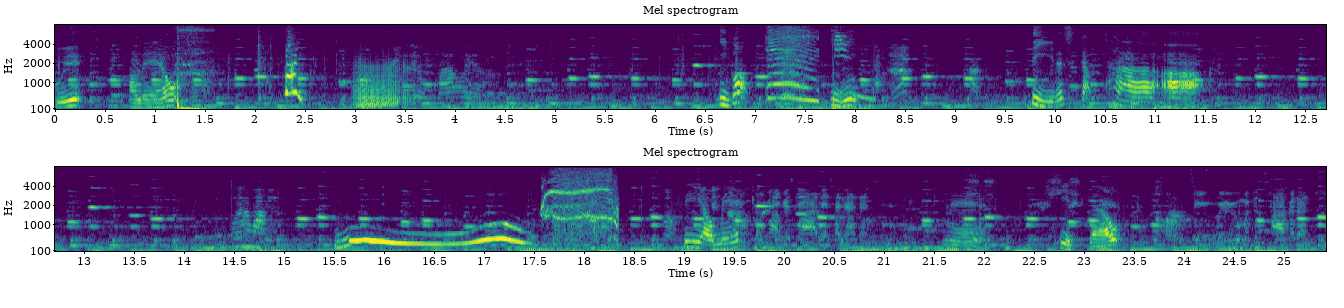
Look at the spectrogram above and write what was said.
อุ้ยเอาแล้วเร็วมากเลยอะอีกก็อีกตีนะสกับทาอะเฮ้ยระวังวู้เสี่ยวเม็ดทำกระชาได้ขนาดนั้นแม่ขิดแล้วของจริง ไม่รู้มันจะช้าขนาดนี้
